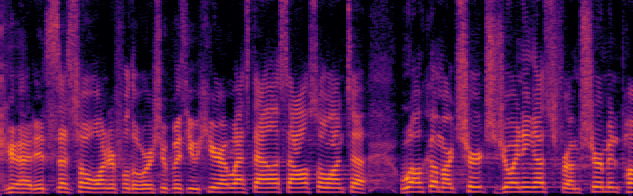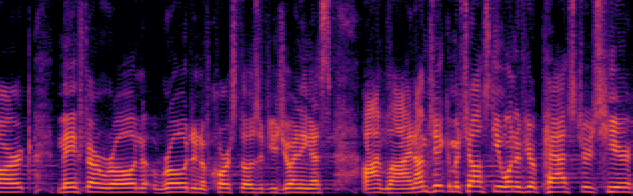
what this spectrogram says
good. It's so wonderful to worship with you here at West Allis. I also want to welcome our church joining us from Sherman Park, Mayfair Road, and of course, those of you joining us online. I'm Jacob Michalski, one of your pastors here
